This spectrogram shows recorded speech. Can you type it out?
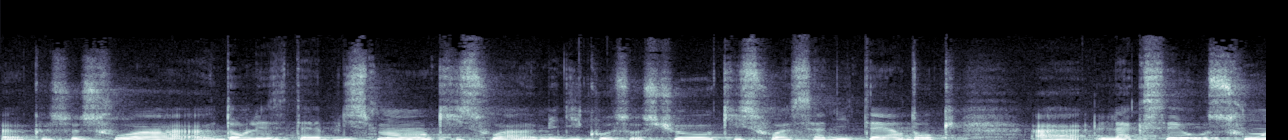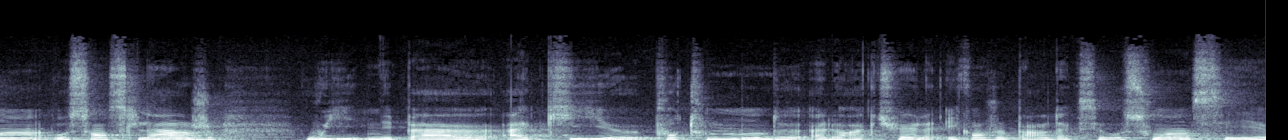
euh, que ce soit dans les établissements, qui soient médico-sociaux, qui soient sanitaires. Donc l'accès aux soins au sens large oui, n'est pas acquis pour tout le monde à l'heure actuelle. Et quand je parle d'accès aux soins, c'est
